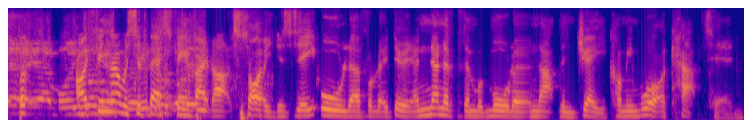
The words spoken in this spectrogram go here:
"Yeah, but yeah, boy." I think that was boy, the best thing about that side is they all love what they're doing, and none of them were more than that than Jake. I mean, what a captain!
